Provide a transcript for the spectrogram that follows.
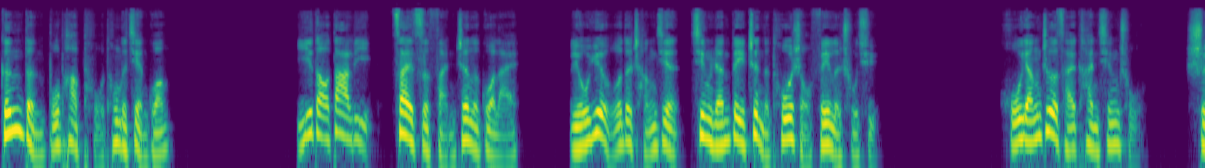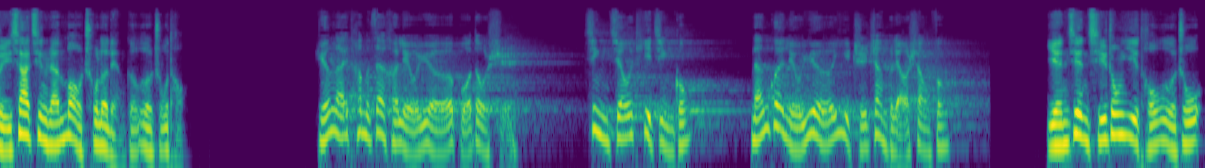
根本不怕普通的剑光。一道大力再次反震了过来。柳月娥的长剑竟然被震得脱手飞了出去。胡杨这才看清楚，水下竟然冒出了两个恶猪头。原来他们在和柳月娥搏斗时，竟交替进攻，难怪柳月娥一直占不了上风。眼见其中一头恶猪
